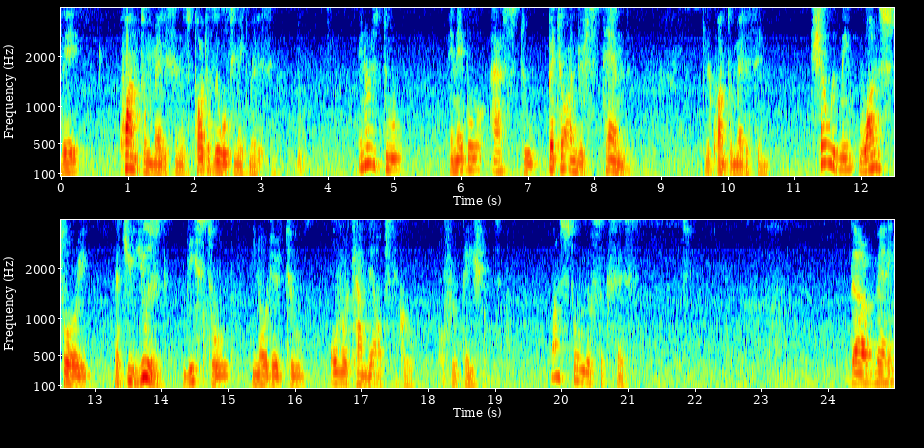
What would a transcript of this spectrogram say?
the quantum medicine as part of the ultimate medicine. In order to enable us to better understand the quantum medicine, share with me one story that you used this tool in order to overcome the obstacle of your patient. One story of success. There are many,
